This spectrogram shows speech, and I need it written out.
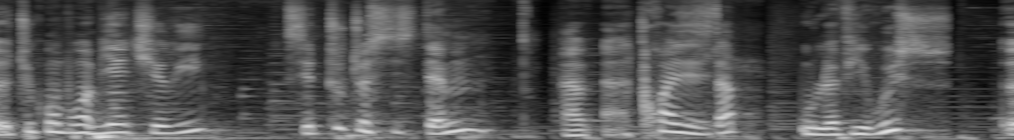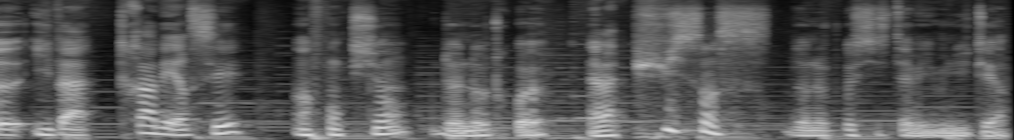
euh, tu comprends bien, Thierry, c'est tout un système à, à trois étapes où le virus euh, il va traverser en fonction de notre de la puissance de notre système immunitaire.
